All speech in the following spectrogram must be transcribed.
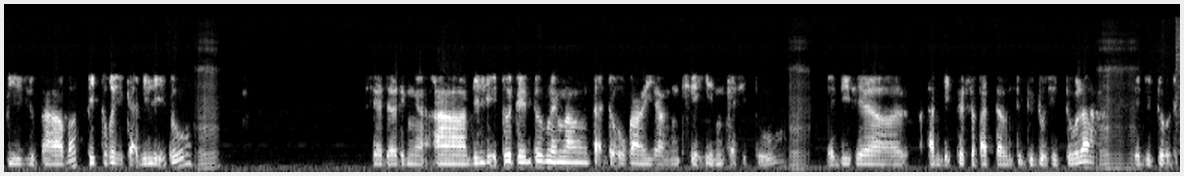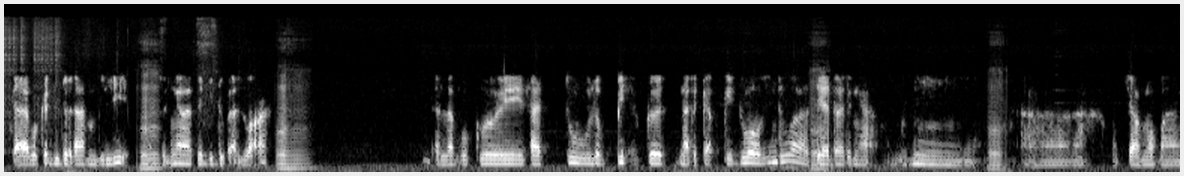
pergi uh, apa, pergi kat bilik tu. Hmm. Saya ada dengar. Uh, bilik tu time tu memang tak ada orang yang check in kat situ. Hmm. Jadi saya ambil kesempatan untuk duduk situ lah. Hmm. Saya duduk dekat, bukan duduk dalam bilik. Hmm. Maksudnya saya duduk kat luar. Hmm. Dalam pukul satu lebih ke nak dekat pukul dua macam tu lah. Saya Hmm. ada dengar bunyi Hmm. uh, macam orang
